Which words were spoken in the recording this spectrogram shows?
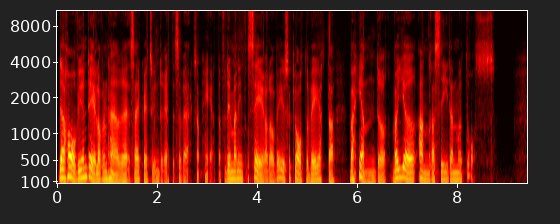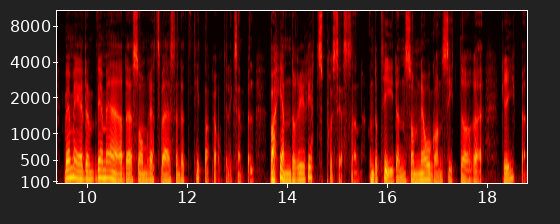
där har vi en del av den här eh, säkerhetsunderrättelseverksamheten. För det man är intresserad av är ju såklart att veta vad händer, vad gör andra sidan mot oss? Vem är, det, vem är det som rättsväsendet tittar på till exempel? Vad händer i rättsprocessen under tiden som någon sitter eh, gripen.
